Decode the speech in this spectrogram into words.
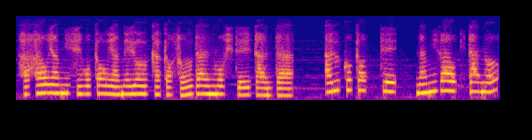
母親に仕事を辞めようかと相談もしていたんだ。あることって、何が起きたの？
